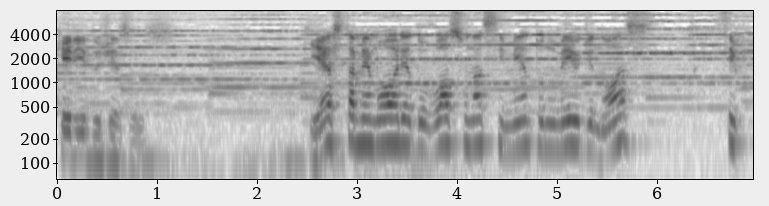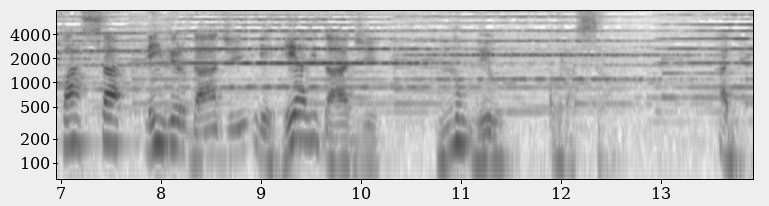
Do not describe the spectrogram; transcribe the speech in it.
Querido Jesus, que esta memória do vosso nascimento no meio de nós se faça em verdade e realidade no meu coração. Amém.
